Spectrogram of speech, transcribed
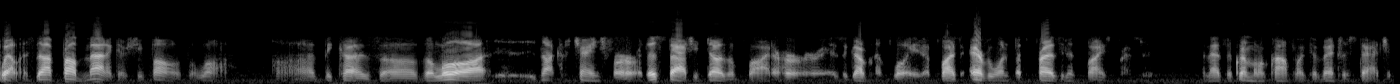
Well, it's not problematic if she follows the law uh, because uh, the law is not going to change for her. This statute does apply to her as a government employee. It applies to everyone but the president and vice president, and that's the criminal conflict of interest statute.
